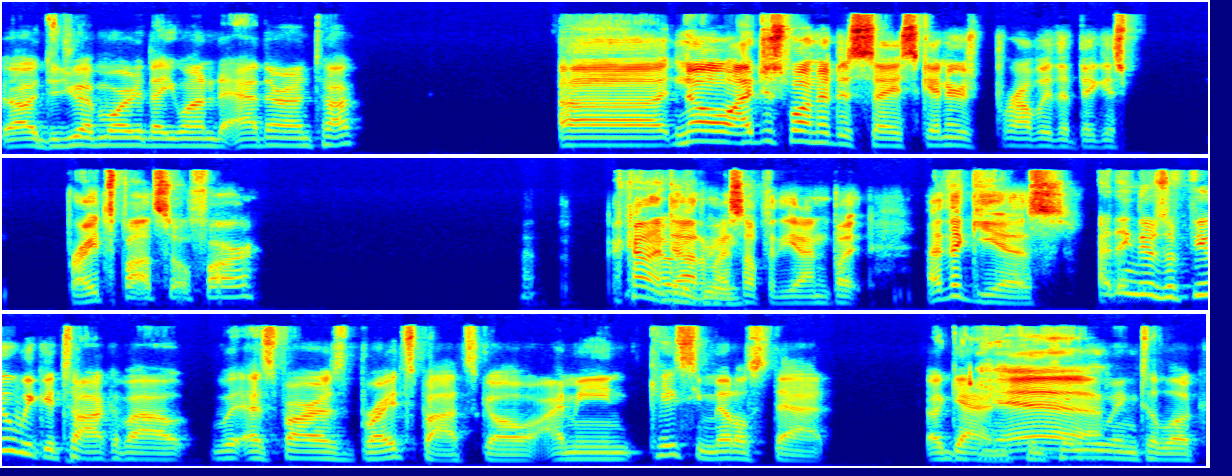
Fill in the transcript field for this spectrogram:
uh, did you have more that you wanted to add there on Tuch? Uh, no, I just wanted to say Skinner's probably the biggest bright spot so far. I kind of doubted myself at the end, but I think he is. I think there's a few we could talk about as far as bright spots go. I mean, Casey Mittelstadt again, yeah. continuing to look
